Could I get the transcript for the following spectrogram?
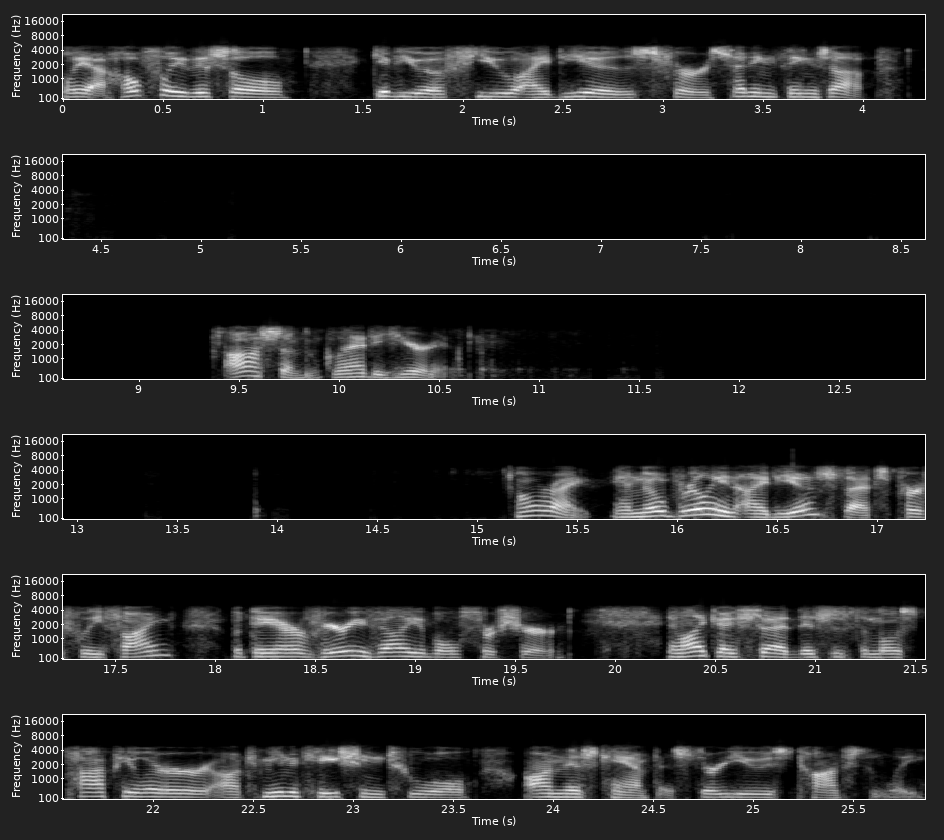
Well, yeah, hopefully this will give you a few ideas for setting things up. Awesome, glad to hear it. All right, and no brilliant ideas, that's perfectly fine, but they are very valuable for sure. And like I said, this is the most popular uh, communication tool on this campus. They're used constantly.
